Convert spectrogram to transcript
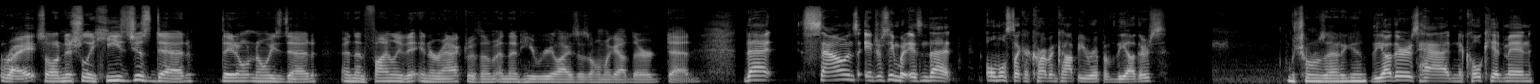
right? So initially he's just dead. They don't know he's dead, and then finally they interact with him, and then he realizes, oh my god, they're dead. that sounds interesting, but isn't that almost like a carbon copy rip of the others? Which one was that again? The others had Nicole Kidman.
